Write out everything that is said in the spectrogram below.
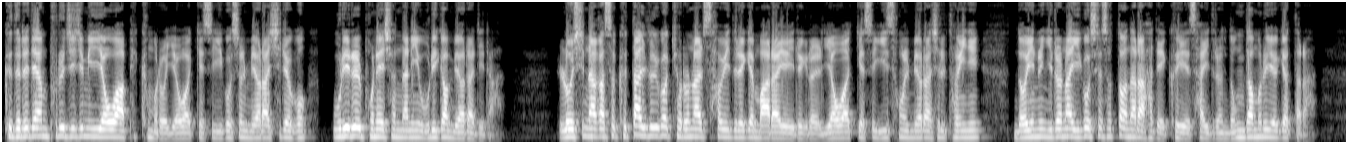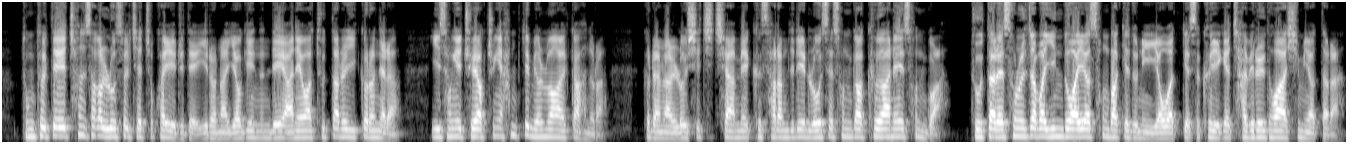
그들에 대한 부르짖음이 여호와 앞에 크므로 여호와께서 이곳을 멸하시려고 우리를 보내셨나니 우리가 멸하리라 롯이 나가서 그 딸들과 결혼할 사위들에게 말하여 이르기를 여호와께서 이 성을 멸하실 터이니 너희는 일어나 이곳에서 떠나라 하되 그의 사이들은 농담으로 여겼더라. 동틀 때에 천사가 롯을 재촉하여 이르되 일어나 여기 있는 내 아내와 두 딸을 이끌어내라. 이 성의 죄악 중에 함께 멸망할까 하노라. 그러나 롯이 지체함에 그 사람들이 롯의 손과 그 아내의 손과 두 딸의 손을 잡아 인도하여 성 밖에 두니 여호와께서 그에게 자비를 더하심이었더라.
